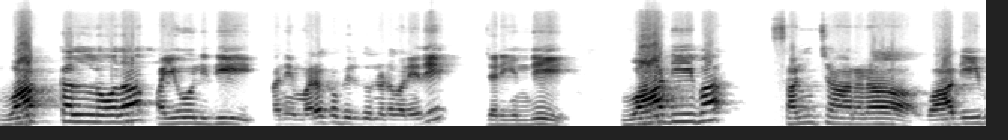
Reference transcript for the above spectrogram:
వాక్కల్లోల పయోనిధి అనే మరొక బిరుదు ఉండడం అనేది జరిగింది. వాదీబ సంచారణ వాదీబ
